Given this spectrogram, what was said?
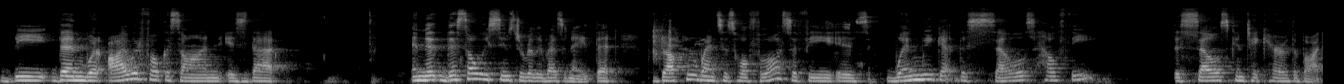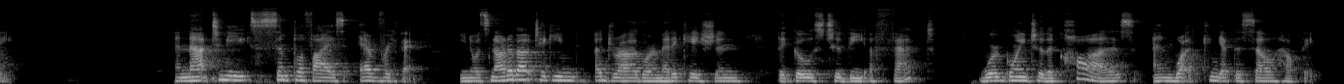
The then what I would focus on is that, and th- this always seems to really resonate that Dr. Wentz's whole philosophy is when we get the cells healthy, the cells can take care of the body. And that to me simplifies everything. You know, it's not about taking a drug or a medication that goes to the effect. We're going to the cause and what can get the cell healthy.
